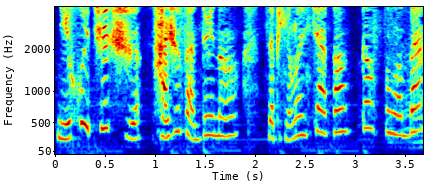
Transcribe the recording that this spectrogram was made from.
你会支持还是反对呢？在评论下方告诉我吧。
